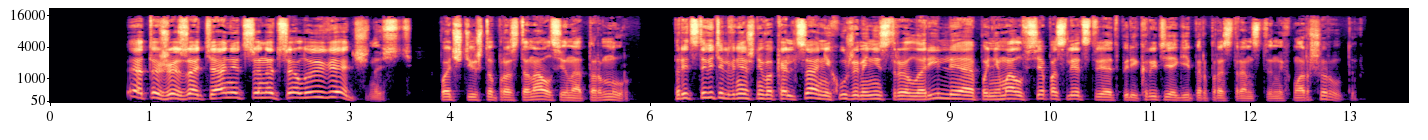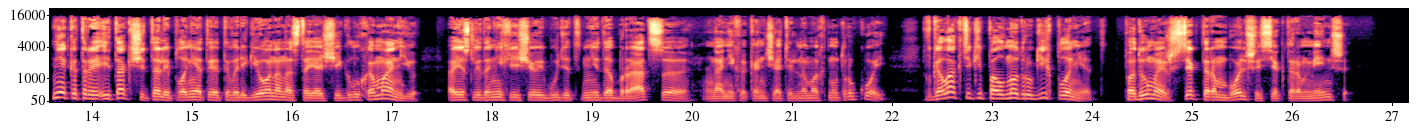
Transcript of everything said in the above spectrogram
«Это же затянется на целую вечность», — почти что простонал сенатор Нур. Представитель внешнего кольца, не хуже министра Лариллия, понимал все последствия от перекрытия гиперпространственных маршрутов. Некоторые и так считали планеты этого региона настоящей глухоманью, а если до них еще и будет не добраться, на них окончательно махнут рукой. В галактике полно других планет. Подумаешь, сектором больше, сектором меньше.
